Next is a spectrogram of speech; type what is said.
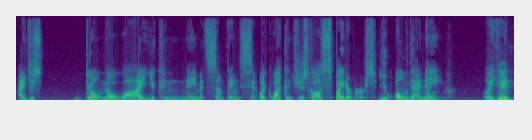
I just don't know why you can name it something sim- like why couldn't you just call it Spider Verse? You own that name. Like I, mm-hmm.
